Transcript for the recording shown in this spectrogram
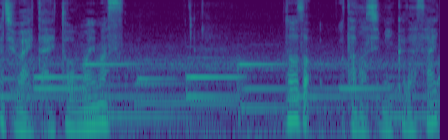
味わいたいと思います。どうぞお楽しみください。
